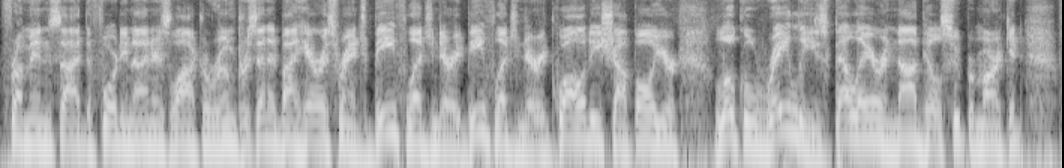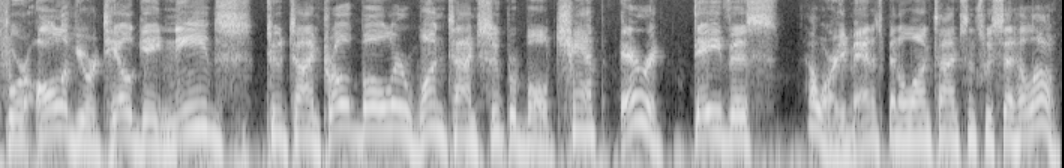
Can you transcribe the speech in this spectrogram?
from inside the 49ers locker room, presented by Harris Ranch Beef, legendary beef, legendary quality. Shop all your local Raley's, Bel Air, and Nob Hill supermarket for all of your tailgate needs. Two time Pro Bowler, one time Super Bowl champ, Eric Davis. How are you, man? It's been a long time since we said hello.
